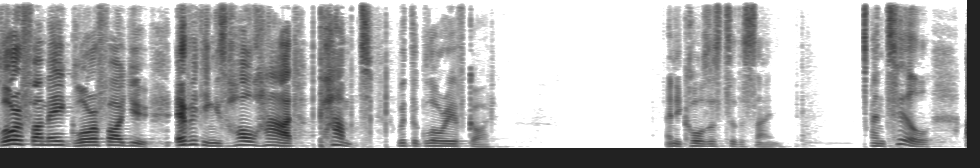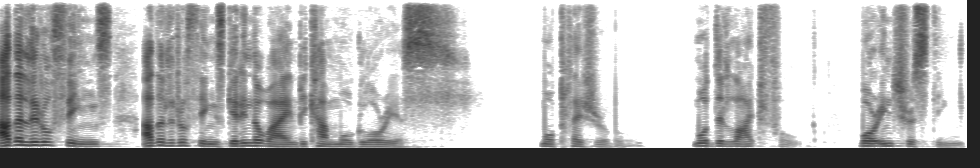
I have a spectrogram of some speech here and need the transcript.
Glorify me, glorify you. Everything, his whole heart pumped with the glory of God and He calls us to the same. Until other little things, other little things get in the way and become more glorious, more pleasurable, more delightful, more interesting.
